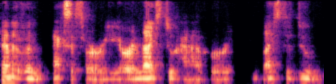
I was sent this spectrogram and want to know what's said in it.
kind of an accessory or nice to have or nice to do,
